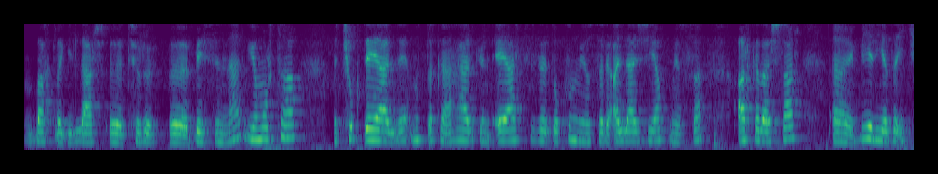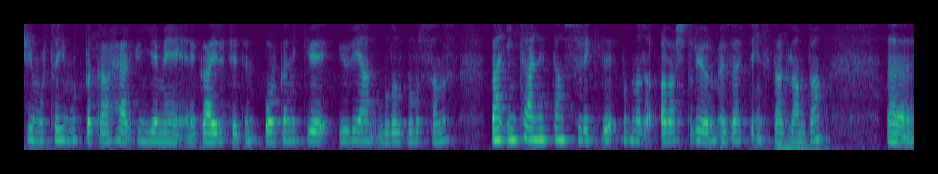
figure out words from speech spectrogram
baklagiller e, türü e, besinler. Yumurta e, çok değerli. Mutlaka her gün eğer size dokunmuyorsa ve alerji yapmıyorsa arkadaşlar e, bir ya da iki yumurtayı mutlaka her gün yemeye e, gayret edin. Organik ve yürüyen bulur, bulursanız ben internetten sürekli bunları araştırıyorum. Özellikle Instagram'dan. E,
